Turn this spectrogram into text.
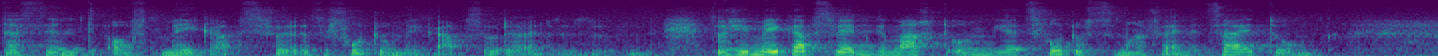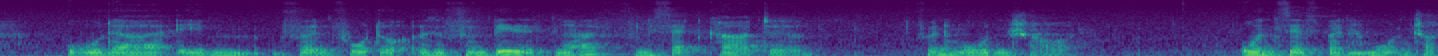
das sind oft Make-ups, also Foto-Make-ups oder solche Make-ups werden gemacht, um jetzt Fotos zu machen für eine Zeitung oder eben für ein Foto, also für ein Bild, ne? für eine Setkarte, für eine Modenschau. Und selbst bei einer Modenschau.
